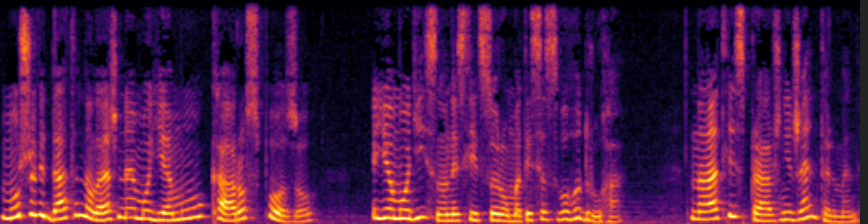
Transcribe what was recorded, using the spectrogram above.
Мушу віддати належне моєму caro sposo. Йому дійсно не слід соромитися свого друга. Найтлі справжній джентльмен.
